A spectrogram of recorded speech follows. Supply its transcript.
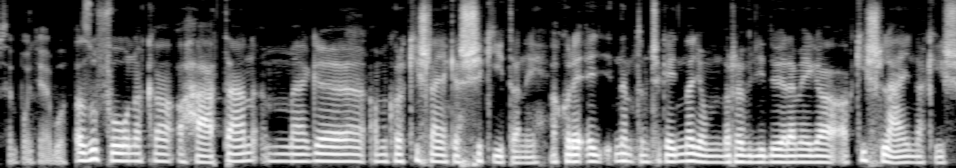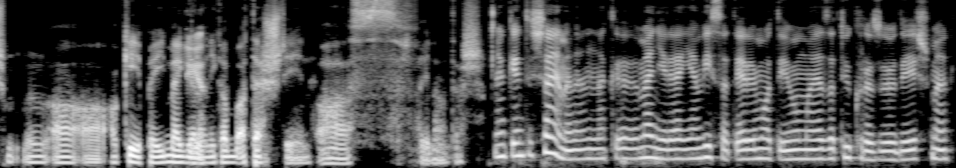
szempontjából. Az UFO-nak a, a hátán, meg amikor a kislány elkezd sikítani, akkor egy, egy, nem tudom, csak egy nagyon rövid időre még a, a kislánynak is a, a, a képei megjelenik a, a testén. Az félelmetes. Egyébként is Shyamalannek mennyire ilyen visszatérő motivuma ez a tükröződés, mert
